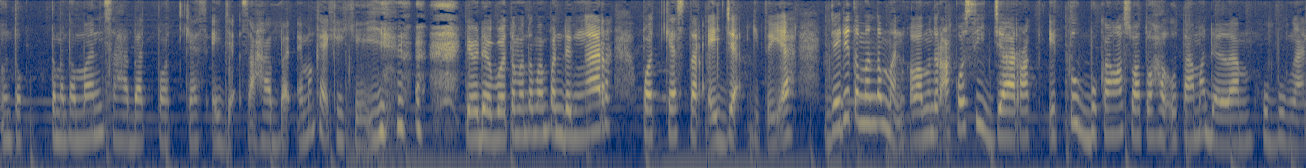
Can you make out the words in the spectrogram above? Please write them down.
untuk teman-teman sahabat podcast Eja sahabat emang kayak KKI ya udah buat teman-teman pendengar podcaster Eja gitu ya. Jadi teman-teman kalau menurut aku sih jarak itu bukanlah suatu hal utama dalam hubungan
